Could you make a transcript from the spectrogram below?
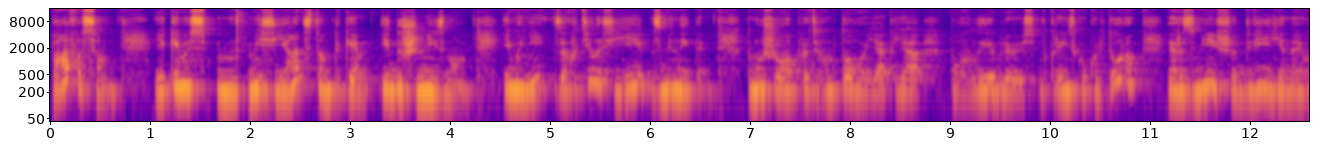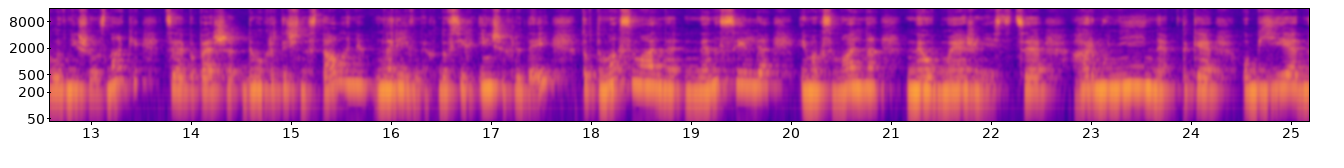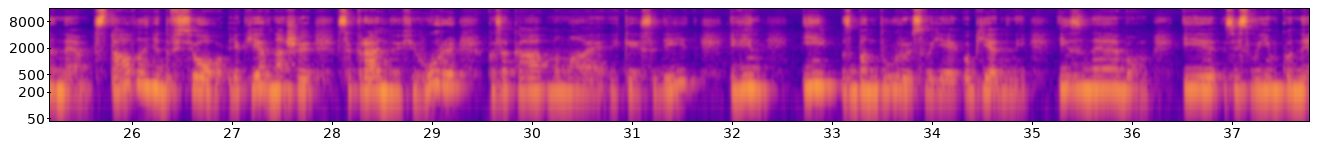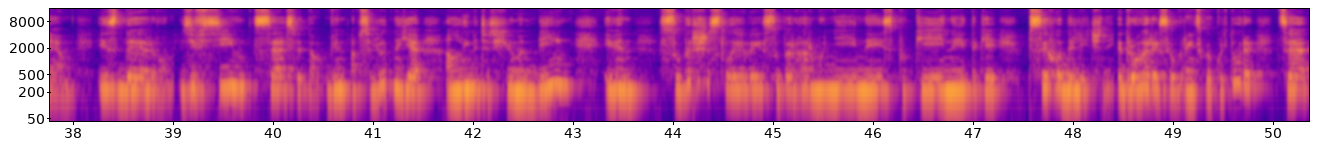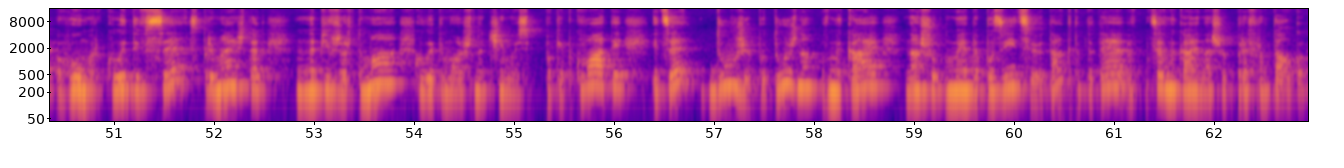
пафосом, якимось місіянством таким і душнізмом. І мені захотілося її змінити. Тому що протягом того, як я поглиблююсь в українську культуру, я розумію, що дві є найголовніші ознаки: це, по-перше, демократичне ставлення на рівних до всіх інших людей, тобто максимальне ненасилля і максимальна необмеженість. Це гармонійне, таке об'єднане ставлення до всього, як є в нашої сакральної фігури козака Мамая, який сидить, і він і з бандурою своєю об'єднаний, і з небом, і зі своїм конем, і з деревом, зі всім всесвітом. Він абсолютно є unlimited human being, і він супер щасливий, супер гармонійний, спокійний, такий психоделічний. І друга риса української культури це гумор, коли ти все сприймаєш так напівжартома, коли ти можеш над чимось покипкувати, і це дуже потужно вмикає нашу метапозицію, так? Тобто те, це вмикає нашу префронтальну фронталку.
